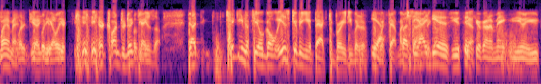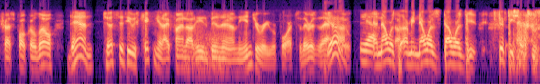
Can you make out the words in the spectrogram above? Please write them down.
a minute. What, Yeah, what you're, always, you're, contradicting Okay. yourself. That kicking the field goal is giving it back to Brady with, yeah, with that much but the time. to go. idea is you think Yeah. you're going to make you know you trust Folk. Although then, just as he was kicking it, I found out he'd been on the injury report, so there was that. yeah. too. Yeah. And that was, I mean, that was that was the fifty six was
